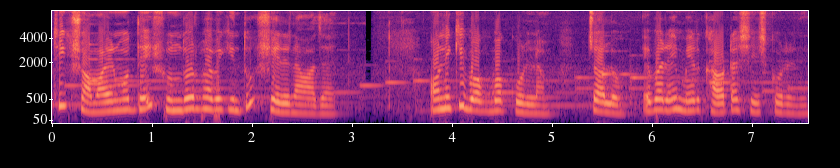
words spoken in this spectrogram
ঠিক সময়ের মধ্যেই সুন্দরভাবে কিন্তু সেরে নেওয়া যায়। অনেকই বকবক বক করলাম। চলো, এবারে মেয়ের খাওয়াটা শেষ করে নিই।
